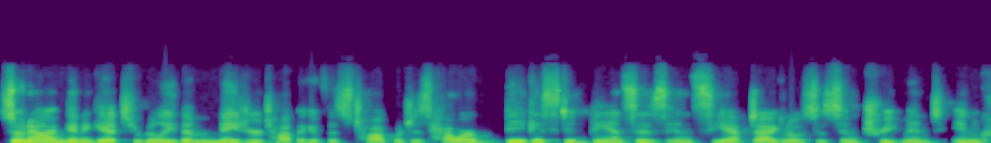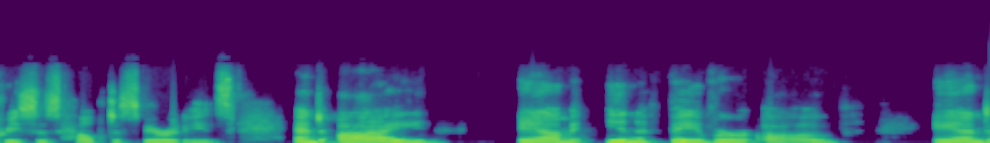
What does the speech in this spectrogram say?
So now I'm going to get to really the major topic of this talk, which is how our biggest advances in CF diagnosis and treatment increases health disparities. And I am in favor of and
